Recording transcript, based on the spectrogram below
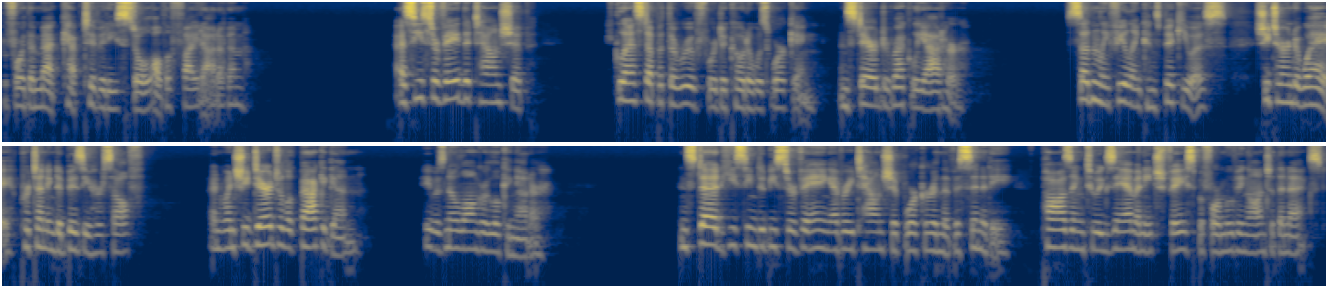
before the Mek captivity stole all the fight out of him. As he surveyed the township, he glanced up at the roof where Dakota was working, and stared directly at her. Suddenly feeling conspicuous, she turned away, pretending to busy herself. And when she dared to look back again, he was no longer looking at her. Instead, he seemed to be surveying every township worker in the vicinity, pausing to examine each face before moving on to the next.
